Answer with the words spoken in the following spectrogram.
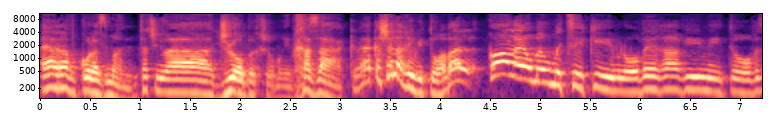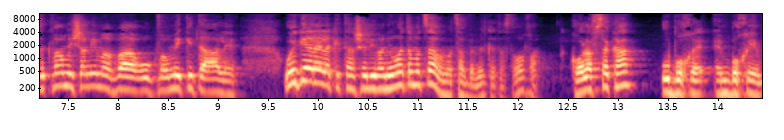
היה רב כל הזמן, מצד שני הוא היה ג'לוב, איך שאומרים, חזק, והיה קשה לריב איתו, אבל כל היום היו מציקים לו, ורבים איתו, וזה כבר משנים עבר, הוא כבר מכיתה א'. הוא הגיע אליי לכיתה שלי, ואני רואה את המצב, המצב באמת קטסטרופה. כל הפסקה, הוא בוכה, הם בוכים,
